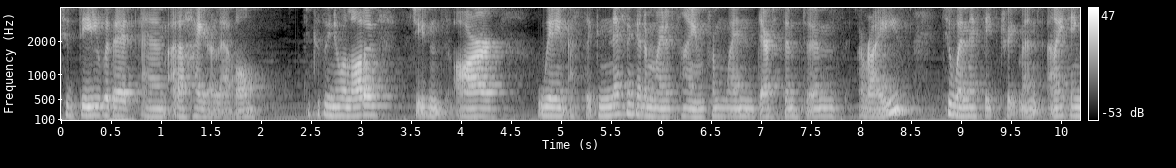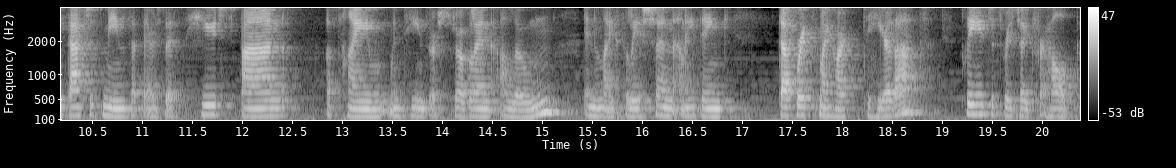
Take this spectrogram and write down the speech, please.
to deal with it um, at a higher level. Because we know a lot of students are waiting a significant amount of time from when their symptoms arise to when they seek treatment. And I think that just means that there's this huge span of time when teens are struggling alone in an isolation. And I think that breaks my heart to hear that. Please just reach out for help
